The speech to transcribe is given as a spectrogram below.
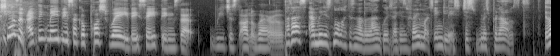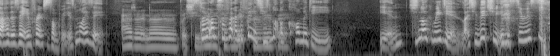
She hasn't. I think maybe it's like a posh way they say things that we just aren't aware of. But that's. I mean, it's not like it's another language. Like it's very much English, just mispronounced. Is that how they say it in French or something? It's not, is it? I don't know, but she so really said And the thing is, she's not a comedy. Ian, she's not a comedian. Like she literally is a serious.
